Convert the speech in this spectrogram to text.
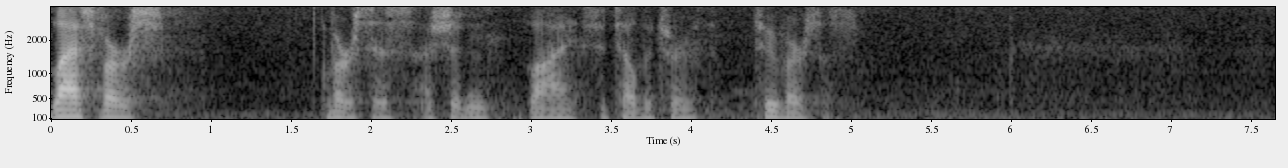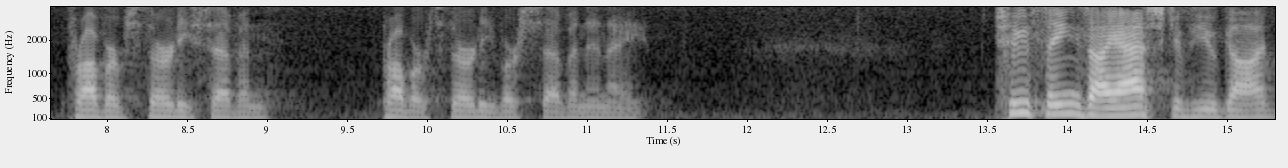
Last verse, verses. I shouldn't lie, I should tell the truth. Two verses. Proverbs 37, Proverbs 30, verse 7 and 8. Two things I ask of you, God.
